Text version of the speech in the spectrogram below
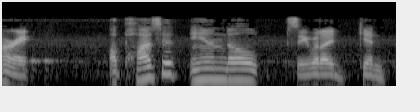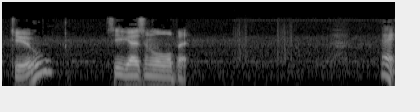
Alright. I'll pause it and I'll see what I can do. See you guys in a little bit. Hey.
